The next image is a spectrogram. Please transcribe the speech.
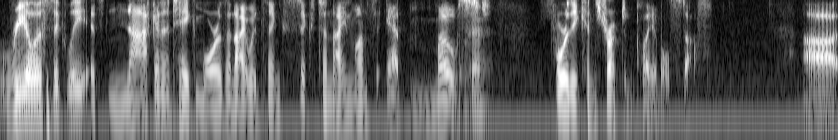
Realistically, it's not going to take more than I would think six to nine months at most okay. for the constructed playable stuff. Uh,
